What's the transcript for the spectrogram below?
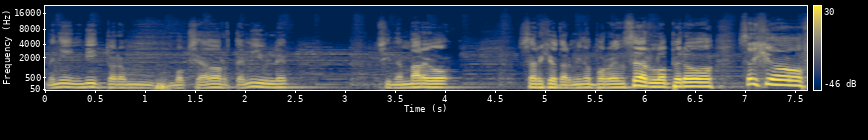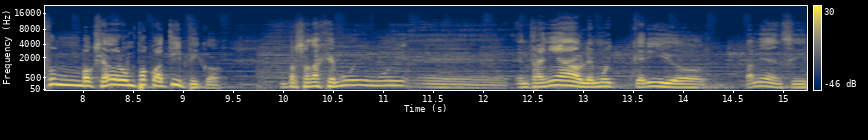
venía invicto, era un boxeador temible. Sin embargo, Sergio terminó por vencerlo, pero Sergio fue un boxeador un poco atípico, un personaje muy, muy eh, entrañable, muy querido. También, si,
